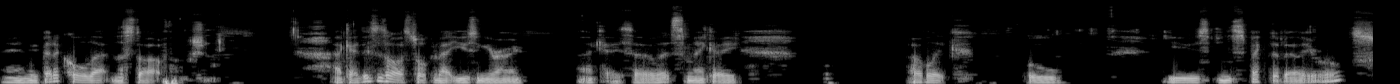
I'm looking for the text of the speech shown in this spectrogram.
And we better call that in the start function. Okay, this is what I was talking about using your own. Okay, so let's make a public bool use inspector variables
